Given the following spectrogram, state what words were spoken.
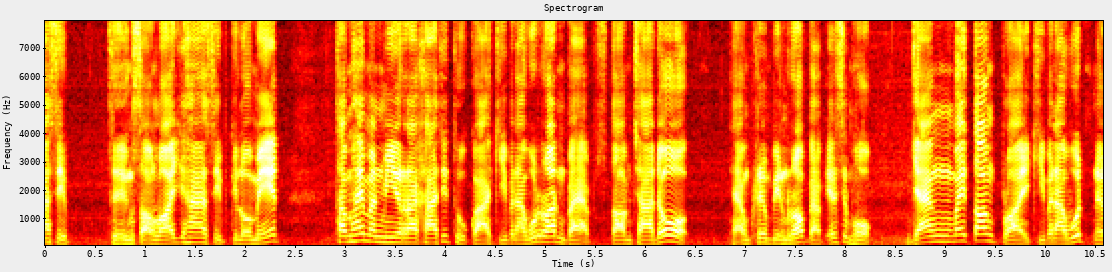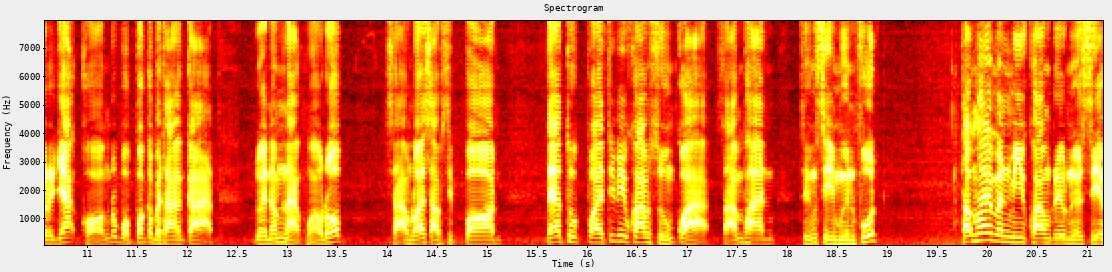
150 ถึง 250 กิโลเมตรทำให้มันมีราคาที่ถูกกว่าขีปนาวุธร่อนแบบ Storm Shadow แถมเครื่องบินรบแบบ F-16 ยังไม่ต้องปล่อยขีปนาวุธในระยะของระบบป้องกันทางอากาศ ด้วยน้ำหนักหัวรบ 330 ปอนด์แต่ถูกปล่อยที่มีความสูงกว่า 3,000 ถึง 40,000 ฟุตทำให้มันมีความเร็วเหนือเสียง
